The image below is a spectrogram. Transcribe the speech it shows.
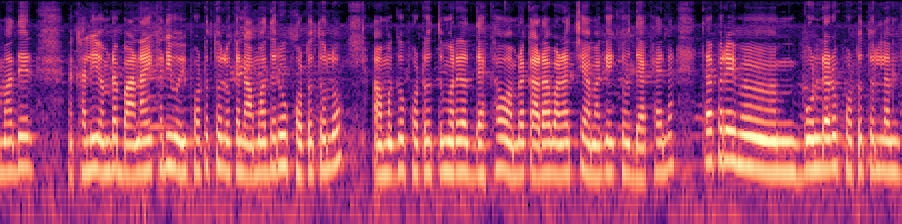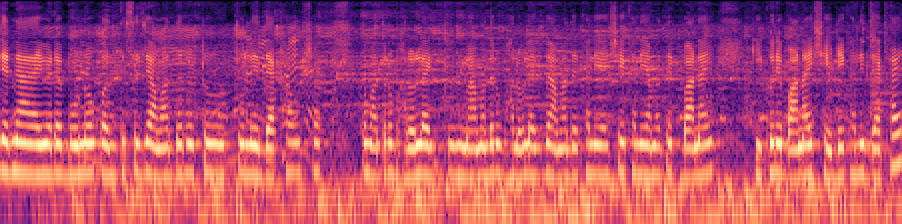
আমাদের, খালি আমরা বানাই খালি ওই ফটো তোলো, কেন আমাদেরও ফটো তোলো, আমাকেও ফটো তোমরা দেখাও, আমরা কারা বানাচ্ছি আমাকে কেউ দেখায় না। তারপরে উম, বোনটারও ফটো তুললাম যে না এবারে বোনও বলতেছে যে আমাদের একটু তুলে দেখাও সব তোমাদেরও ভালো লাগবে আমাদেরও ভালো লাগবে। আমাদের খালি এসে খালি আমাদের বানায়। কি করে বানায় সেইটাই খালি দেখায়।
